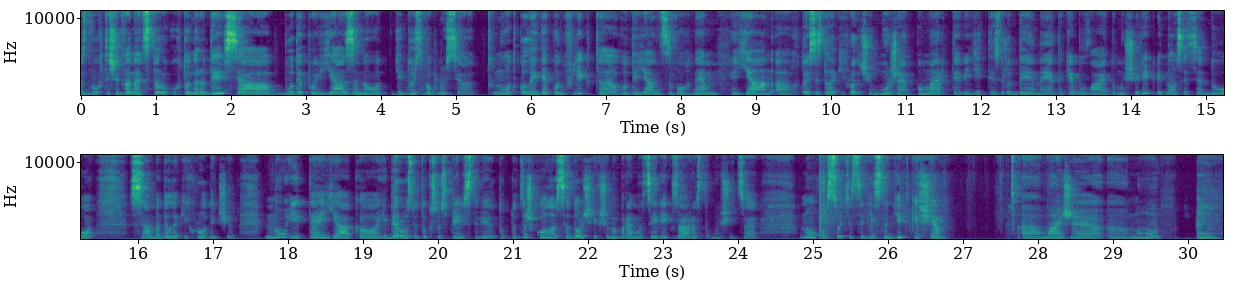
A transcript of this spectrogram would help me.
З 2012 року, хто народився, буде пов'язано от дідусь, бабуся. Ну, от коли йде конфлікт, е, водиян з вогнем ян, е, хтось із далеких родичів може померти, відійти з родини. Таке буває, тому що рік відноситься до саме далеких родичів. Ну і те, як е, іде розвиток в суспільстві. Тобто це школа, садочки, якщо ми беремо цей рік зараз, тому що це, ну, по суті, це дійсно дітки ще майже, е, ну,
